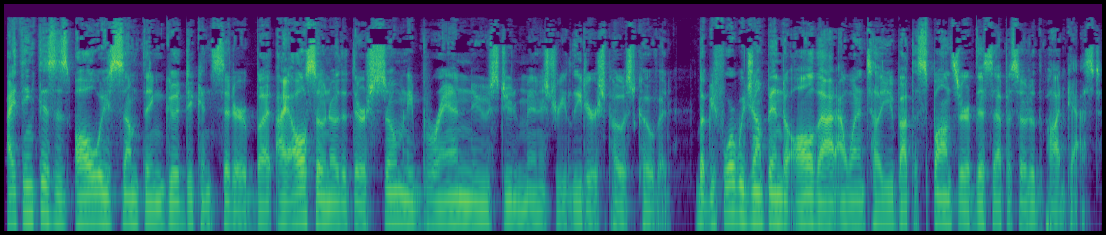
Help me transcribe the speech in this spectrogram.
I think this is always something good to consider, but I also know that there are so many brand new student ministry leaders post COVID. But before we jump into all that, I want to tell you about the sponsor of this episode of the podcast.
